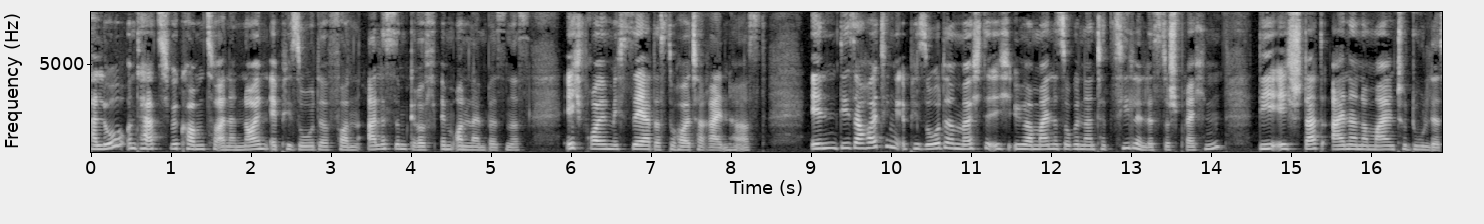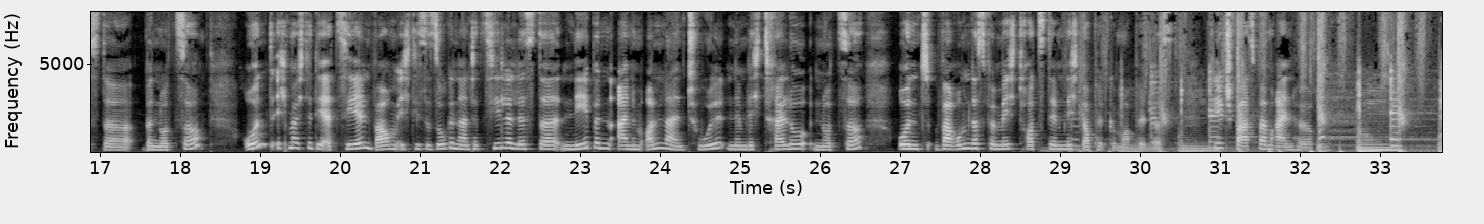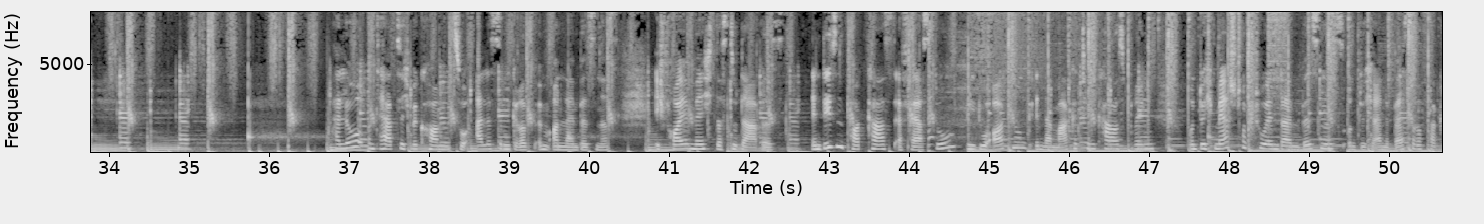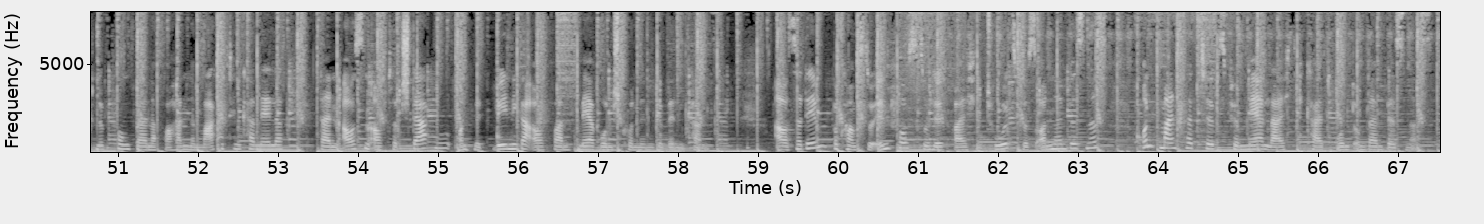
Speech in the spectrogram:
Hallo und herzlich willkommen zu einer neuen Episode von Alles im Griff im Online-Business. Ich freue mich sehr, dass du heute reinhörst. In dieser heutigen Episode möchte ich über meine sogenannte Zieleliste sprechen, die ich statt einer normalen To-Do-Liste benutze. Und ich möchte dir erzählen, warum ich diese sogenannte Zieleliste neben einem Online-Tool, nämlich Trello, nutze und warum das für mich trotzdem nicht doppelt gemoppelt ist. Viel Spaß beim Reinhören. Hallo und herzlich willkommen zu Alles im Griff im Online-Business. Ich freue mich, dass du da bist. In diesem Podcast erfährst du, wie du Ordnung in der Marketing-Chaos bringen und durch mehr Struktur in deinem Business und durch eine bessere Verknüpfung deiner vorhandenen Marketingkanäle deinen Außenauftritt stärken und mit weniger Aufwand mehr Wunschkunden gewinnen kannst. Außerdem bekommst du Infos zu hilfreichen Tools fürs Online-Business und Mindset-Tipps für mehr Leichtigkeit rund um dein Business.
